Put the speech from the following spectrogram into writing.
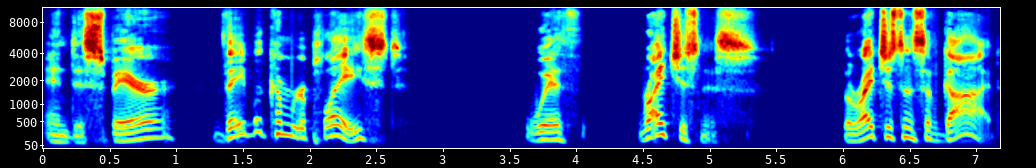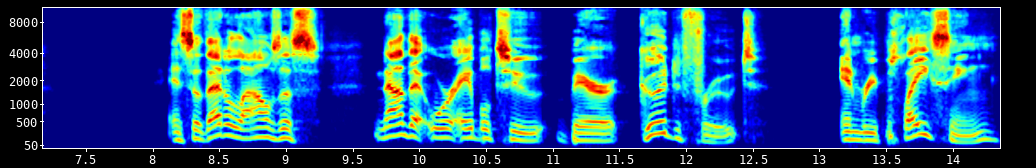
and despair, they become replaced with righteousness, the righteousness of God. And so that allows us, now that we're able to bear good fruit in replacing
